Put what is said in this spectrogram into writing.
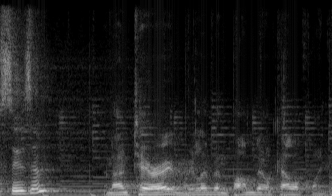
Susan. And I'm Terry, and we live in Palmdale, California.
